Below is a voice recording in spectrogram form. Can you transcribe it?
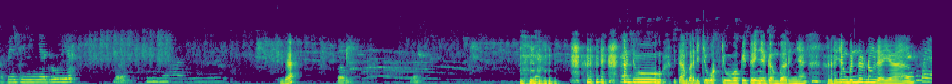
apa sininya dulu ya. Sudah? Belum. Belum. Aduh, ditambah dicuwek-cuwek itunya gambarnya. yang bener dong Ya sayang. supaya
